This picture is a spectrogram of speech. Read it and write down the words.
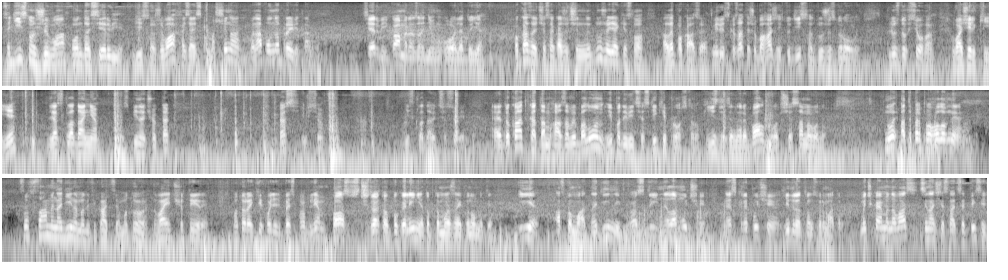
Це дійсно жива Honda CR-V. Дійсно жива хазяйська машина. Вона повнопривідна. CR-V, камера заднього огляду є. Показує, чесно кажучи, не дуже якісно, але показує. Смілюсь сказати, що багажник тут дійсно дуже здоровий. Плюс до всього важільки є для складання спіночок, так? Раз і все. І складаються собі. Е, Докатка, там газовий балон, і подивіться, скільки простору. Їздити на рибалку, взагалі, саме воно. Ну, а тепер про головне. Це саме надійна модифікація. Мотор 2.4. Мотори, які ходять без проблем. Пас з четвертого покоління, тобто можна економити. І автомат надійний, простий, не ламучий, не скрипучий гідротрансформатор. Ми чекаємо на вас. Ціна 16 тисяч.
